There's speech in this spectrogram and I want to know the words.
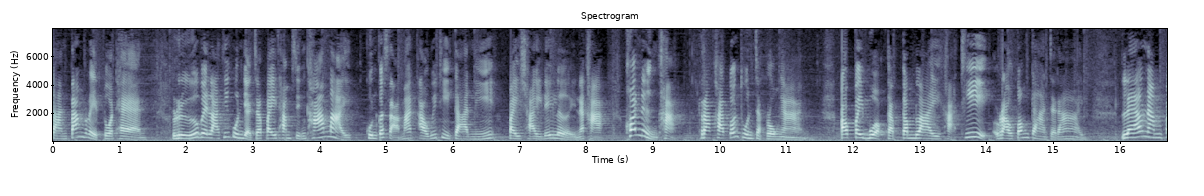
การตั้งเรทตัวแทน หรือเวลาที่คุณอยากจะไปทำสินค้าใหม่ คุณก็สามารถเอาวิธีการนี้ไปใช้ได้เลยนะคะ ข้อ1ค่ะ ราคาต้นทุนจากโรงงาน เอาไปบวกกับกำไรค่ะที่เราต้องการจะได้ แล้วนำไป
